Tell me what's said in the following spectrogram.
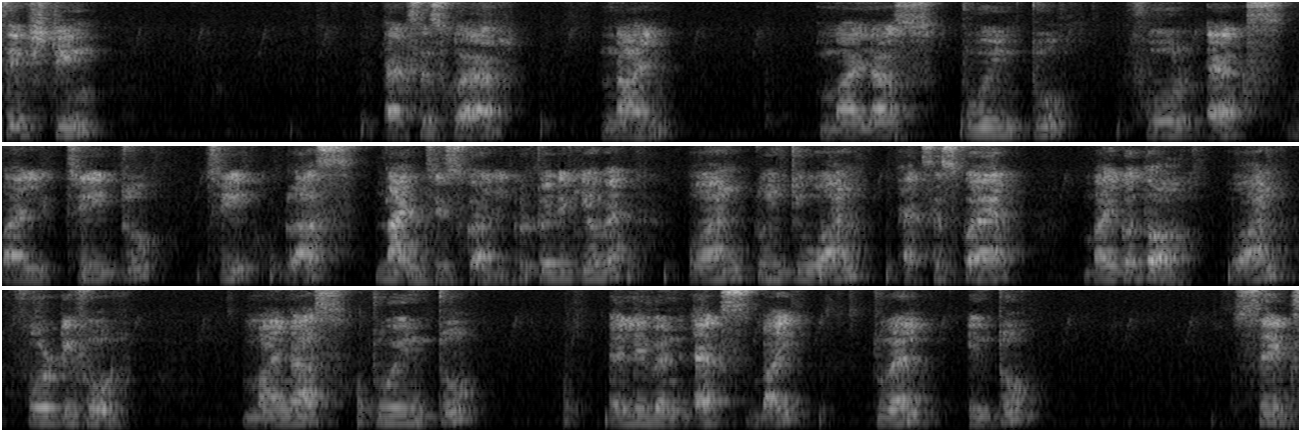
sixteen x square nine minus two into four x by three two three plus nine three square equal to এটা কী হবে? One twenty one x square by কত? One forty four minus two into eleven x by twelve into six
